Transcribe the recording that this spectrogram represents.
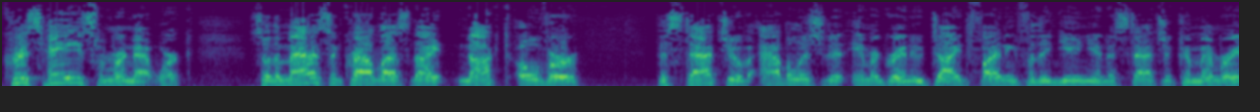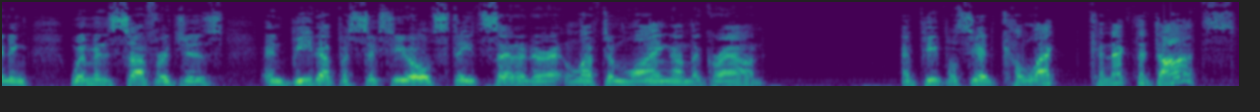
Chris Hayes from her network. So the Madison crowd last night knocked over the statue of abolitionist immigrant who died fighting for the Union, a statue commemorating women's suffrages, and beat up a 60 year old state senator and left him lying on the ground. And people said, collect, connect the dots.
